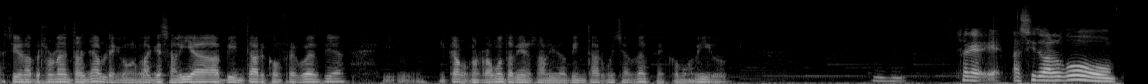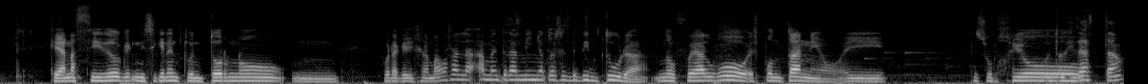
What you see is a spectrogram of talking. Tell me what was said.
ha sido una persona entrañable con la que salía a pintar con frecuencia y, y claro, con Ramón también he salido a pintar muchas veces como amigo. O sea que eh, ha sido algo que ha nacido, que ni siquiera en tu entorno mm, fuera que dijeran, vamos a, la- a meter al niño a clases de pintura. No, fue algo espontáneo y que surgió... Autodidacta.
